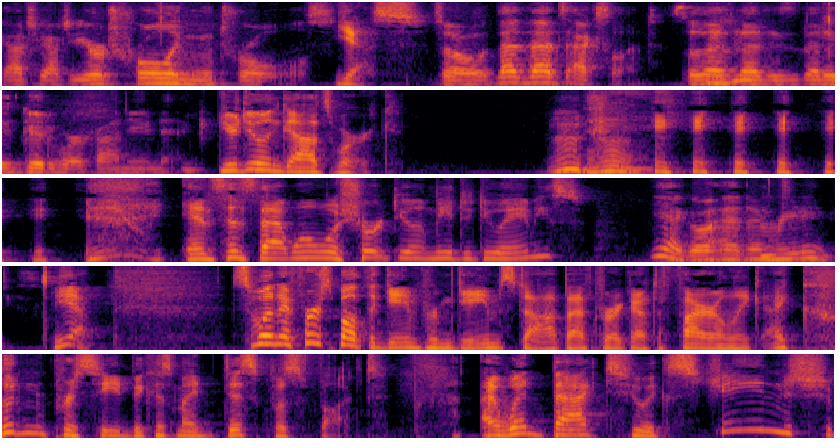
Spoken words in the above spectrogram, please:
Gotcha, gotcha. You're trolling the trolls. Yes. So that that's excellent. So Mm-hmm. that, that is that is good work on you, Nick. You're doing God's work. Mhm. and since that one was short, do you want me to do Amy's? Yeah, go ahead and read Amy's. Yeah. So when I first bought the game from GameStop after I got to Firelink, I couldn't proceed because my disc was fucked. I went back to exchange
